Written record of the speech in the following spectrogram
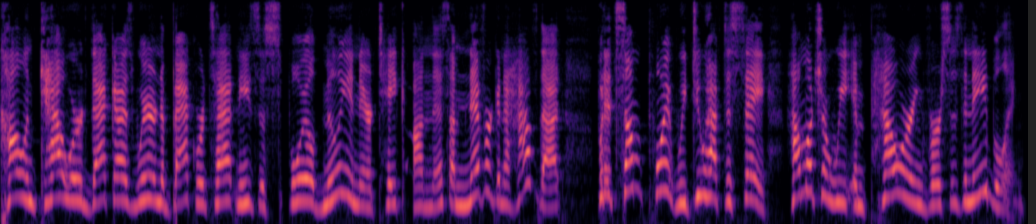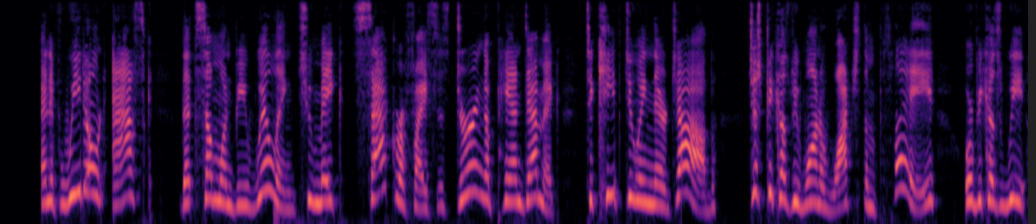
Colin Cowherd, that guy's wearing a backwards hat and he's a spoiled millionaire take on this. I'm never going to have that. But at some point, we do have to say, how much are we empowering versus enabling? And if we don't ask that someone be willing to make sacrifices during a pandemic to keep doing their job just because we want to watch them play or because we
